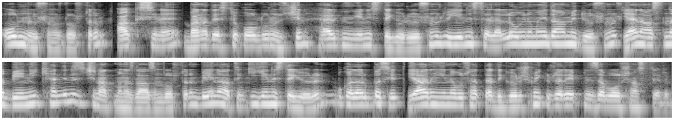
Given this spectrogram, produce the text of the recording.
olmuyorsunuz dostlarım. Aksine bana destek olduğunuz için her gün yeni site görüyorsunuz ve yeni sitelerle oynamaya devam ediyorsunuz. Yani aslında beğeniyi kendiniz için atmanız lazım dostlarım. Beğeni atın ki yeni görün. Bu kadar basit. Yarın yine bu saatlerde görüşmek üzere. Hepinize bol şans dilerim.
